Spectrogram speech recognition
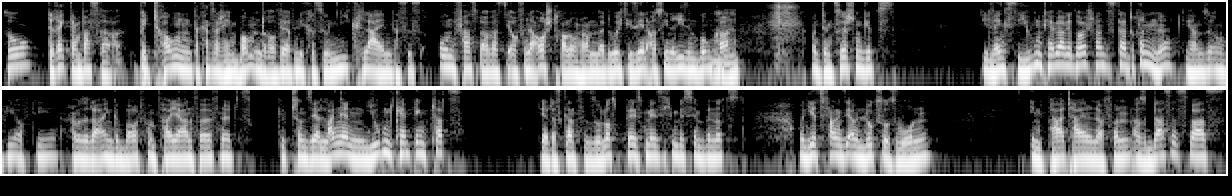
So, direkt am Wasser. Beton, da kannst du wahrscheinlich Bomben drauf werfen, die kriegst du nie klein. Das ist unfassbar, was die auch für eine Ausstrahlung haben dadurch. Die sehen aus wie ein Riesenbunker. Mhm. Und inzwischen gibt's die längste Jugendherberge Deutschlands ist da drin, ne? Die haben sie irgendwie auf die, haben sie da eingebaut, vor ein paar Jahren veröffentlicht. Es gibt schon sehr lange einen Jugendcampingplatz, der das Ganze so Lost Place-mäßig ein bisschen benutzt. Und jetzt fangen sie an mit Luxuswohnen. In ein paar Teilen davon. Also das ist was,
